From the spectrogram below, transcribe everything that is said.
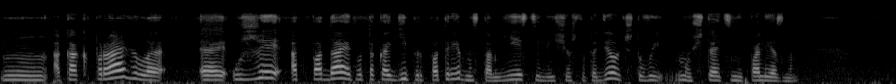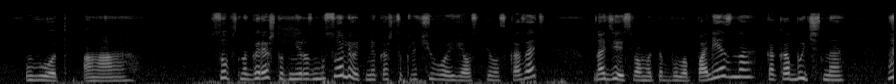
а как правило, э, уже отпадает вот такая гиперпотребность там есть или еще что-то делать, что вы ну, считаете неполезным. Вот. А, собственно говоря, чтобы не размусоливать, мне кажется, ключевое я успела сказать – Надеюсь, вам это было полезно. Как обычно,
